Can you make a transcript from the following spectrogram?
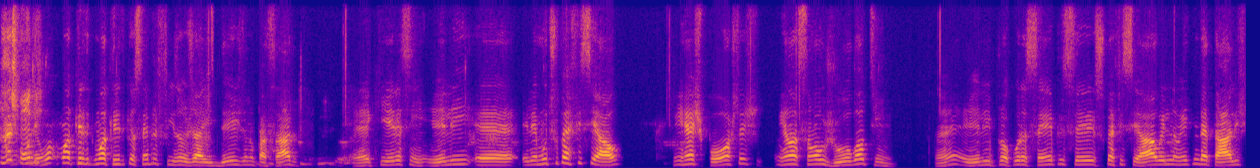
Não responde. Uma, uma, crítica, uma crítica que eu sempre fiz ao Jair desde o ano passado é que ele, assim, ele é, ele é muito superficial em respostas em relação ao jogo, ao time. Né? Ele procura sempre ser superficial, ele não entra em detalhes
